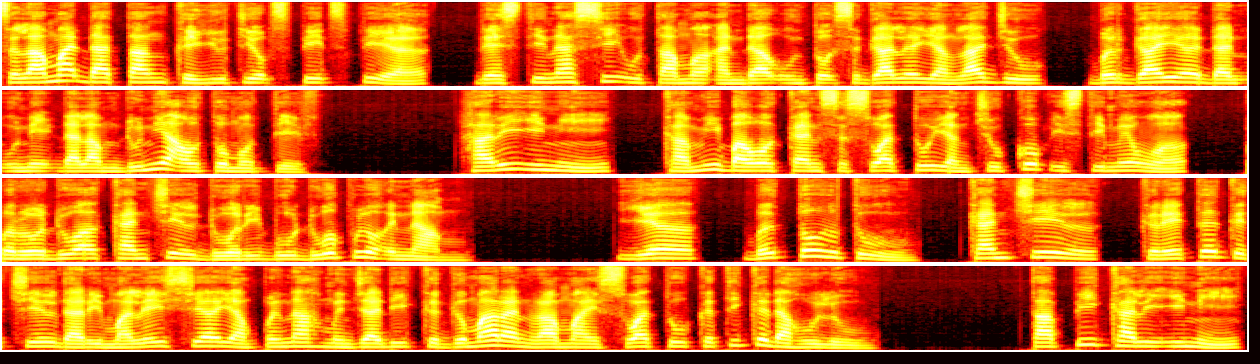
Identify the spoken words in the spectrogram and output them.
Selamat datang ke YouTube Speed Spear, destinasi utama anda untuk segala yang laju, bergaya dan unik dalam dunia automotif. Hari ini, kami bawakan sesuatu yang cukup istimewa, 2 Kancil 2026. Ya, betul tu. Kancil, kereta kecil dari Malaysia yang pernah menjadi kegemaran ramai suatu ketika dahulu. Tapi kali ini,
